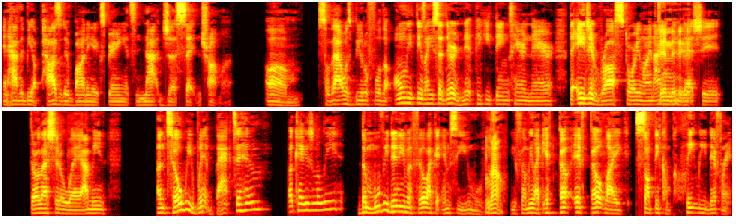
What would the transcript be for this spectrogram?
And have it be a positive bonding experience, not just set in trauma. Um, so that was beautiful. The only things, like you said, there are nitpicky things here and there. The Agent Ross storyline, I didn't that shit. Throw that shit away. I mean, until we went back to him occasionally, the movie didn't even feel like an MCU movie. No, you feel me? Like it felt, it felt like something completely different.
